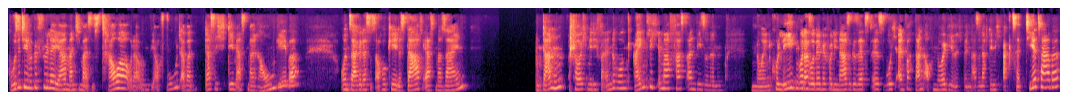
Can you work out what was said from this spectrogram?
positive Gefühle, ja, manchmal ist es Trauer oder irgendwie auch Wut, aber dass ich dem erstmal Raum gebe und sage, das ist auch okay, das darf erstmal sein. Und dann schaue ich mir die Veränderung eigentlich immer fast an wie so einen neuen Kollegen oder so, der mir vor die Nase gesetzt ist, wo ich einfach dann auch neugierig bin. Also nachdem ich akzeptiert habe,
